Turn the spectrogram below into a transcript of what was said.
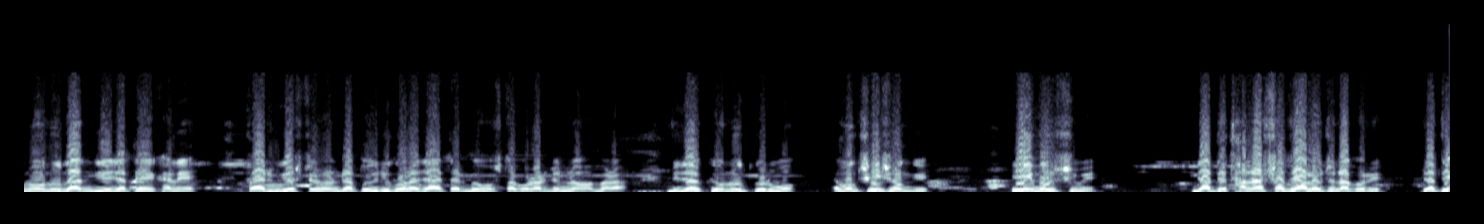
কোনো অনুদান দিয়ে যাতে এখানে ফায়ার ব্রিগেড স্টেশনটা তৈরি করা যায় তার ব্যবস্থা করার জন্য আমরা বিধায়ককে অনুরোধ করব। এবং সেই সঙ্গে এই মরশুমে যাতে থানার সাথে আলোচনা করে যাতে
